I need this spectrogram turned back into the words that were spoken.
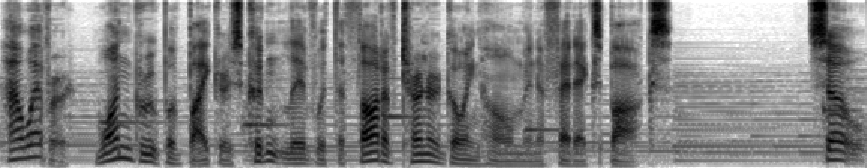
However, one group of bikers couldn't live with the thought of Turner going home in a FedEx box. So,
